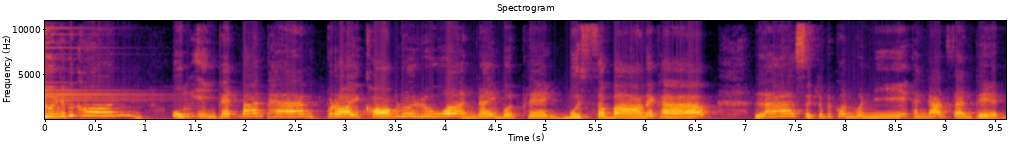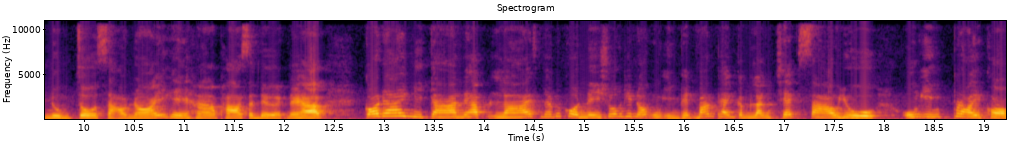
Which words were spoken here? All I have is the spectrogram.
ด่วนครับทุกคน อุงอิงเพชรบ้านแพง ปล่อยของรัวๆ ในบทเพลงบุษบานะครับ ล่าสุดครับทุกคนวันนี้ทางด้านแฟนเพจหนุ่มโจสาวน้อยเฮฮาพาเสดิร์ดนะครับก็ได้มีการนะครับไลฟ์นะทุกคนในช่วงที่น้องอุงอิงเพชรบ้านแพงกำลังเช็คซาวอยู่ อุงอิงปล่อยของ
